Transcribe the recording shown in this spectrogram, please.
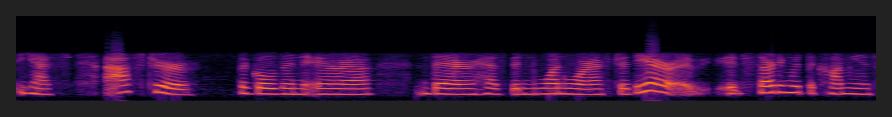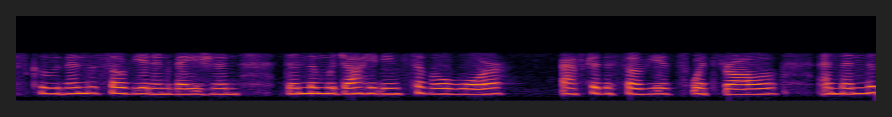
Yes. After the golden era, there has been one war after the other, It's starting with the communist coup, then the Soviet invasion, then the Mujahideen civil war, after the Soviets' withdrawal, and then the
